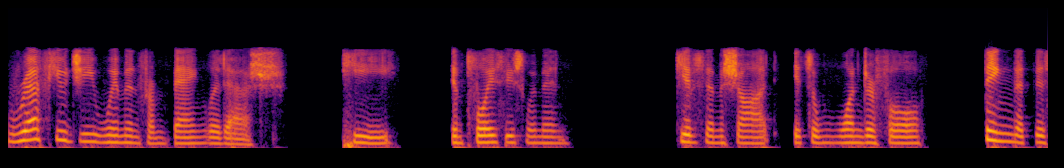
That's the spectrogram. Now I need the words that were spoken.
refugee women from Bangladesh. He employs these women, gives them a shot. It's a wonderful thing that this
